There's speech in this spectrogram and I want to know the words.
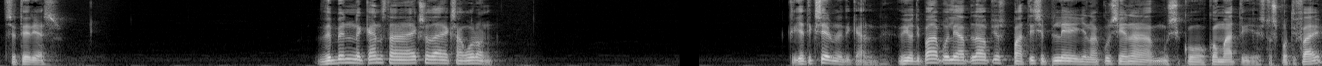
της εταιρείας. δεν μπαίνουν καν στα έξοδα εξαγορών γιατί ξέρουν τι κάνουν. Διότι πάρα πολύ απλά όποιος πατήσει play για να ακούσει ένα μουσικό κομμάτι στο Spotify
